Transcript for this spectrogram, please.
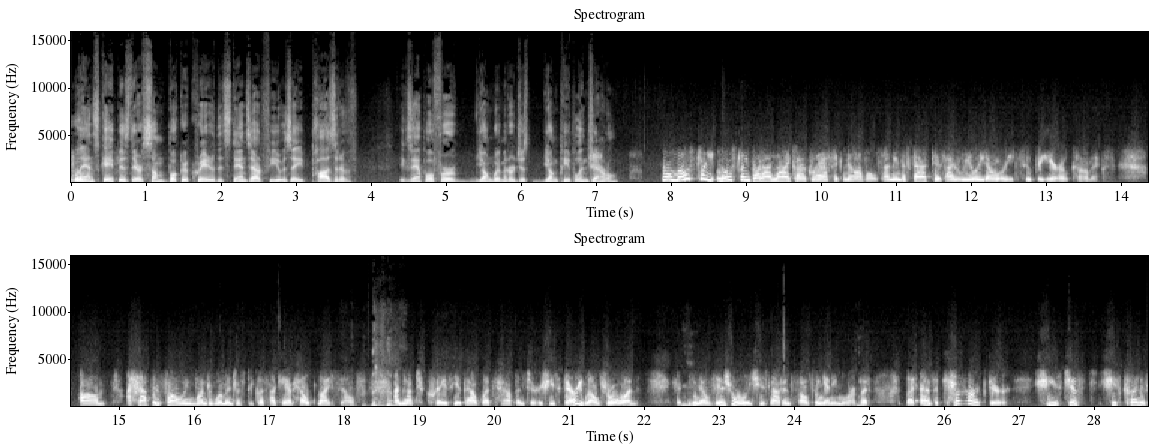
landscape, is there some book or creator that stands out for you as a positive example for young women or just young people in general? Well, mostly, mostly what I like are graphic novels. I mean, the fact is, I really don't read superhero comics. Um, I have been following Wonder Woman just because I can't help myself. I'm not too crazy about what's happened to her. She's very well drawn. You know, visually, she's not insulting anymore. But, but as a character, she's just she's kind of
